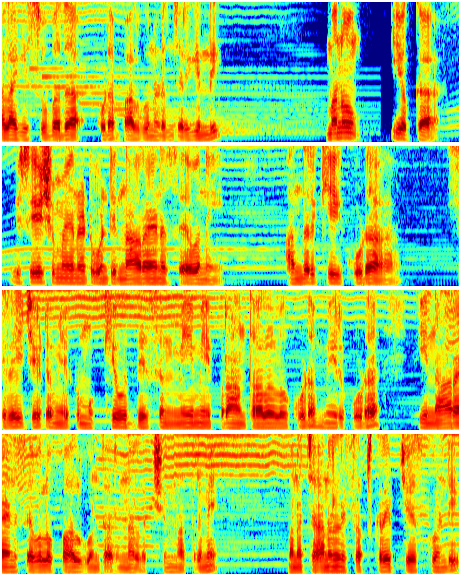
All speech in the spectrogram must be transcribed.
అలాగే సుభద కూడా పాల్గొనడం జరిగింది. మనం ఈ యొక్క విశేషమైనటువంటి నారాయణ సేవని అందరికీ కూడా తెలియచేయటం యొక్క ముఖ్య ఉద్దేశం మీ మీ ప్రాంతాలలో కూడా మీరు కూడా ఈ నారాయణ సేవలో పాల్గొంటారన్న లక్ష్యం మాత్రమే. మన ఛానల్ని సబ్స్క్రైబ్ చేసుకోండి.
